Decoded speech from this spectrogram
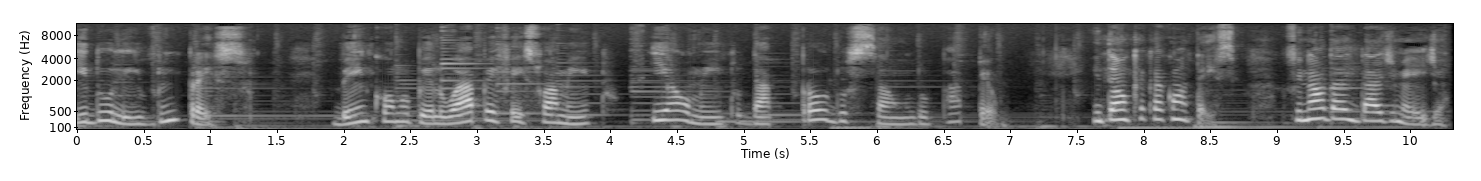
e do livro impresso, bem como pelo aperfeiçoamento e aumento da produção do papel. Então, o que, que acontece? Final da Idade Média,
